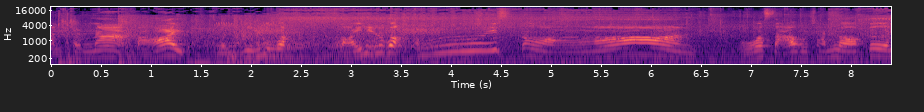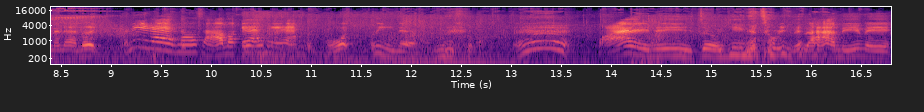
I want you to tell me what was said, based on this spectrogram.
นั่นข้างหน้าตายยิงให้หมดสอยให้ลูกว่าอุ้ยสอนโอ้สาวของฉันรอเกินแน่ๆเลย นี่แน่รอสาวรอแกนี่แน่โอ้ยนี่แน่ไปนี่เจอยิงกันจุ๊ยในหน้านี้เมย์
